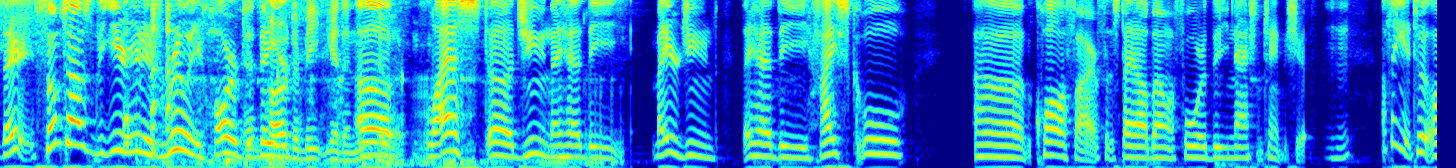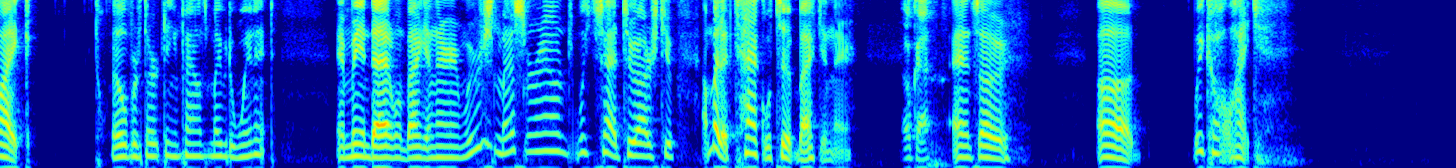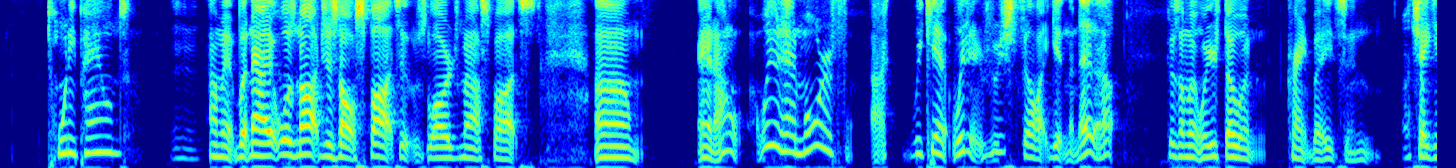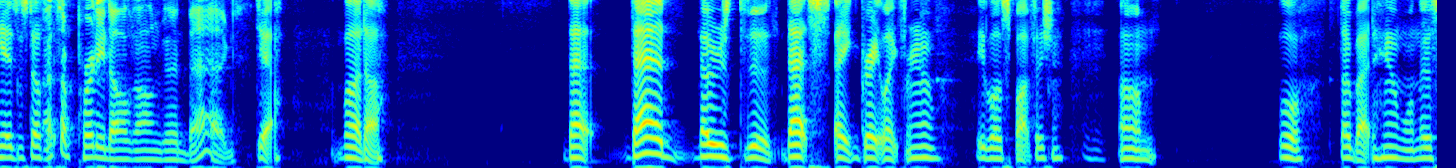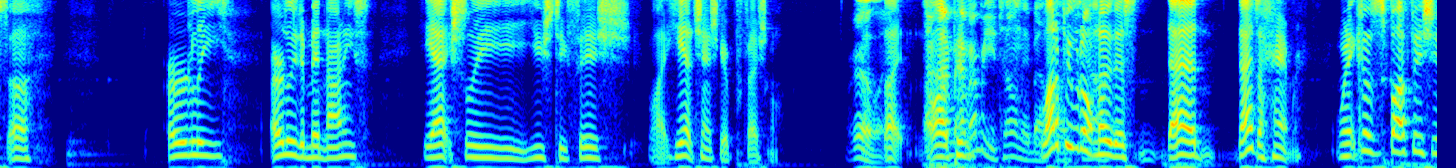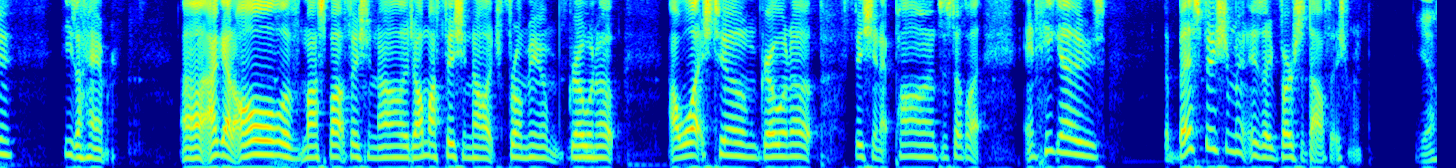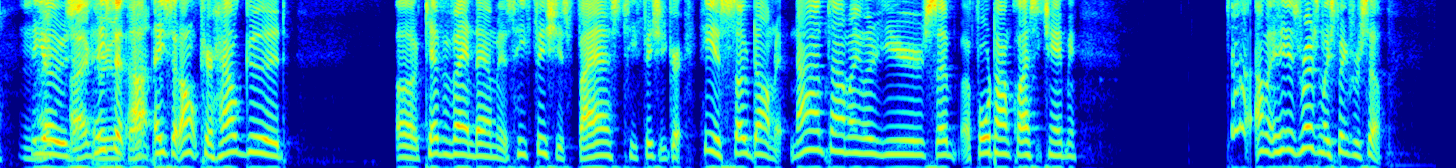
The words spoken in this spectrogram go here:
There, sometimes of the year it is really hard to It's beat. hard to beat getting into Uh, it. last uh, June they had the May or June they had the high school uh, qualifier for the state of Alabama for the national championship. Mm-hmm. I think it took like twelve or thirteen pounds maybe to win it. And me and Dad went back in there and we were just messing around. We just had two hours kill. I made a tackle tip back in there, Okay. and so uh, we caught like twenty pounds. Mm-hmm. I mean, but now it was not just all spots; it was largemouth spots. Um, and I don't, we would have had more if I, we kept. We didn't. We just felt like getting the net out because I mean, when you're throwing crankbaits and That's shaky heads and stuff. that's a pretty doggone good bag. yeah, but uh, that Dad knows the that's a great lake for him. He loves spot fishing. Um, well, throwback to him on this. Uh, early, early to mid nineties, he actually used to fish. Like he had a chance to go professional. Really? Like I, a I, lot I of people, remember you telling me about. a lot of people don't know this. Dad, Dad's a hammer. When it comes to spot fishing, he's a hammer. Uh, I got all of my spot fishing knowledge, all my fishing knowledge from him growing up. I watched him growing up fishing at ponds and stuff like. that. And he goes, the best fisherman is a versatile fisherman. Yeah. He Mhm. goes. I agree he said. I, he said. I don't care how good. Uh, Kevin Van Dam is. He fishes fast. He fishes great. He is so dominant. Nine time angler of the year, seven, a four time classic champion. Yeah, I mean his resume speaks for itself.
